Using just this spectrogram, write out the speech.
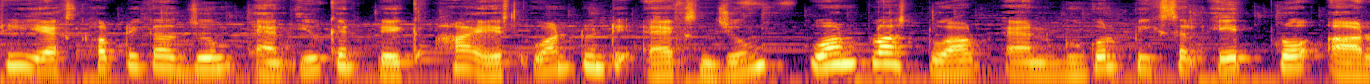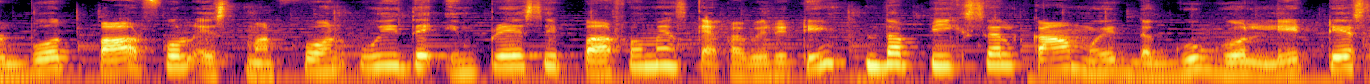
3x optical zoom and you can take highest 120x zoom. OnePlus 12 and Google Pixel 8 Pro are both powerful smartphones with the impressive performance capability the Pixel comes with the Google latest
